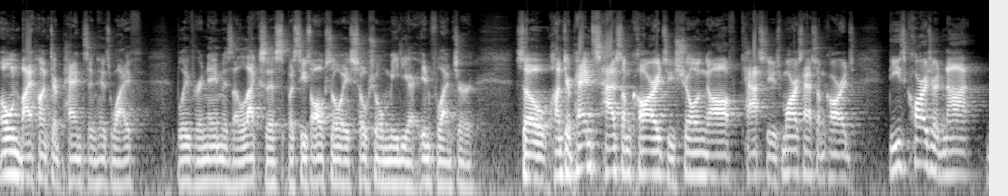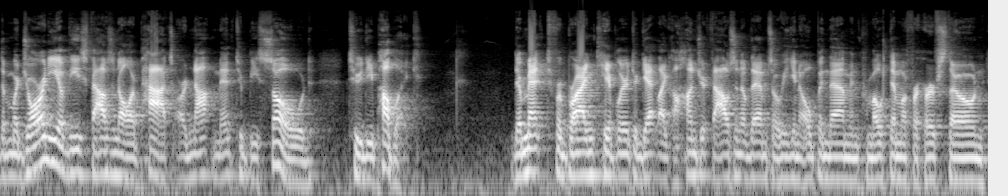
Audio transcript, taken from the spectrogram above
owned by Hunter Pence and his wife. I believe her name is Alexis, but she's also a social media influencer. So Hunter Pence has some cards. He's showing off. Cassius Marsh has some cards. These cards are not, the majority of these $1,000 packs are not meant to be sold to the public. They're meant for Brian Kibler to get like a hundred thousand of them so he can open them and promote them for Hearthstone.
